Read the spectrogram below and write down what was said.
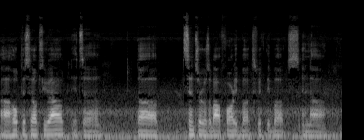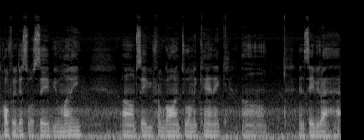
i uh, hope this helps you out. It's a uh, the sensor was about 40 bucks 50 bucks. And uh hopefully this will save you money um save you from going to a mechanic um and save you the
